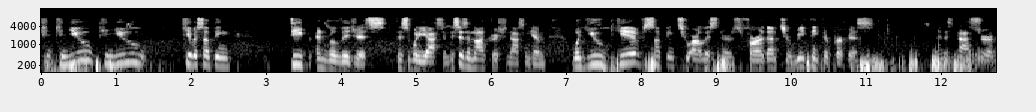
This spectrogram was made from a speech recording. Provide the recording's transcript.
can, can you can you give us something deep and religious? This is what he asked him. This is a non-Christian asking him will you give something to our listeners for them to rethink their purpose? And this pastor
